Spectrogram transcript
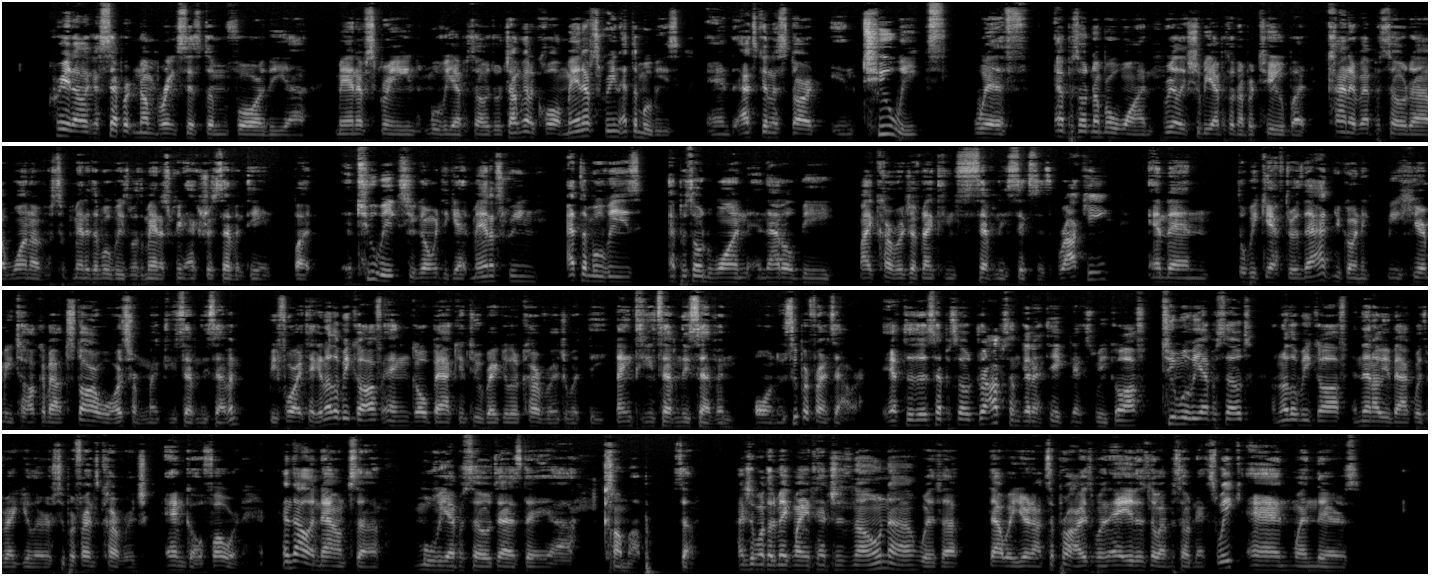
create a, like a separate numbering system for the uh, Man of Screen movie episodes, which I'm going to call Man of Screen at the Movies, and that's going to start in two weeks with episode number one. Really should be episode number two, but kind of episode uh, one of Man at the Movies was Man of Screen Extra 17. But in two weeks, you're going to get Man of Screen at the Movies, episode one, and that'll be my coverage of 1976's Rocky. And then the week after that, you're going to hear me talk about Star Wars from 1977 before I take another week off and go back into regular coverage with the 1977 All New Super Friends Hour. After this episode drops, I'm going to take next week off, two movie episodes, another week off, and then I'll be back with regular Super Friends coverage and go forward. And I'll announce uh, movie episodes as they uh, come up. So, I just wanted to make my intentions known uh, with uh, that way you're not surprised when A, there's no episode next week, and when there's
